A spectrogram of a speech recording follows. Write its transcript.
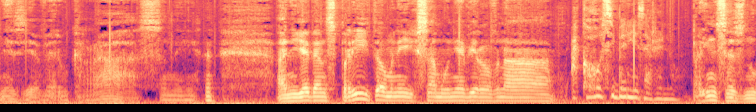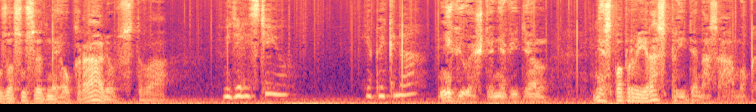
Dnes je veru krásny. Ani jeden z prítomných sa mu nevyrovná. A koho si berie za ženu? Princeznu zo susedného kráľovstva. Videli ste ju? Je pekná? Nik ju ešte nevidel. Dnes poprvý raz príde na zámok.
